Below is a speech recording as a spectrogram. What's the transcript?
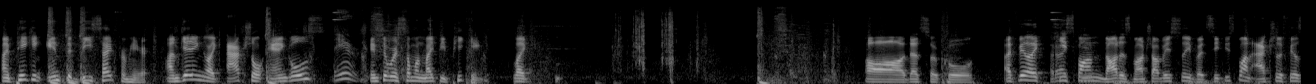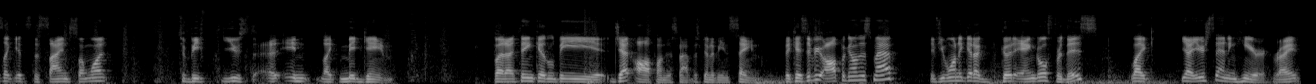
I'm peeking into B site from here. I'm getting like actual angles There. into where someone might be peeking. Like, oh, that's so cool. I feel like T spawn not as much obviously, but CT spawn actually feels like it's designed somewhat to be used uh, in like mid game. But I think it'll be Jett op on this map is going to be insane because if you're opping on this map, if you want to get a good angle for this, like yeah, you're standing here, right?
